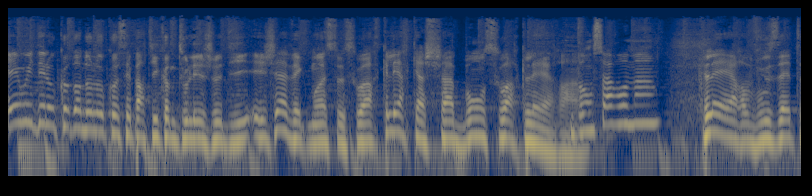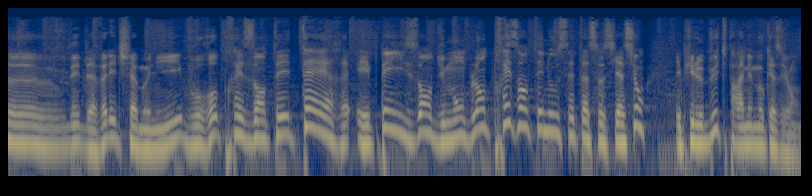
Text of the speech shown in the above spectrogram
Et oui, des locaux dans nos locaux, c'est parti comme tous les jeudis. Et j'ai avec moi ce soir Claire Cachat. Bonsoir Claire. Bonsoir Romain. Claire, vous êtes, euh, vous venez de la vallée de Chamonix. Vous représentez Terre et Paysans du Mont Blanc. Présentez-nous cette association et puis le but par la même occasion.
